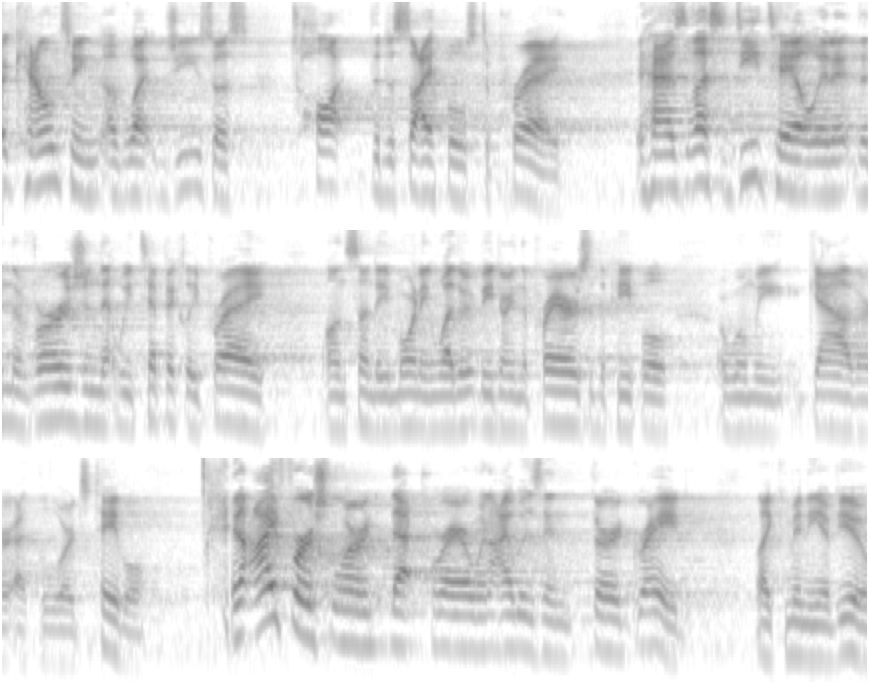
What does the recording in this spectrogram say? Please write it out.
accounting of what Jesus taught the disciples to pray it has less detail in it than the version that we typically pray on Sunday morning, whether it be during the prayers of the people or when we gather at the Lord's table. And I first learned that prayer when I was in third grade, like many of you.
